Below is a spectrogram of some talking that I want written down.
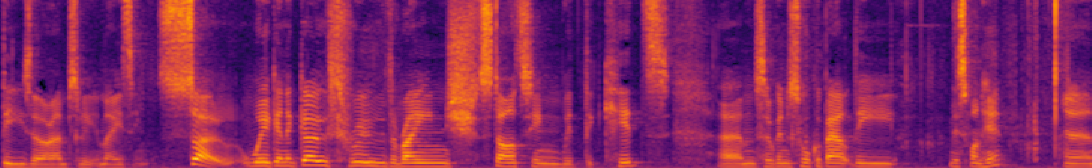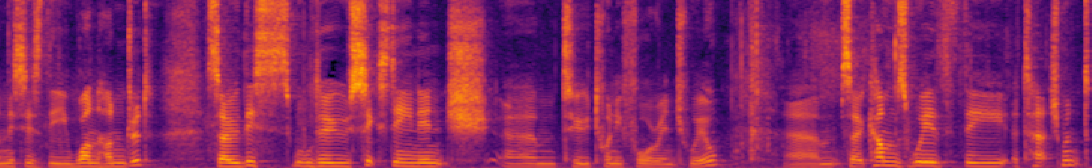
these are absolutely amazing. So we're going to go through the range starting with the kids. Um, so we're going to talk about the this one here and this is the 100 so this will do 16 inch um, to 24 inch wheel um, so it comes with the attachment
